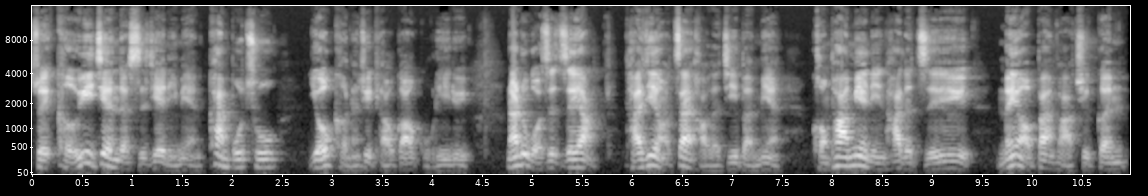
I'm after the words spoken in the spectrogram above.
所以可预见的时间里面看不出有可能去调高股利率。那如果是这样，台电有再好的基本面，恐怕面临它的殖利率没有办法去跟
